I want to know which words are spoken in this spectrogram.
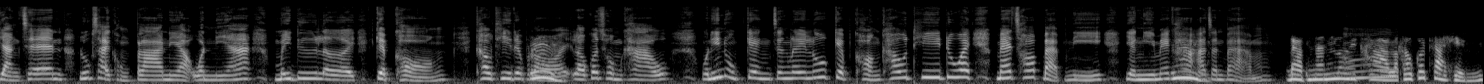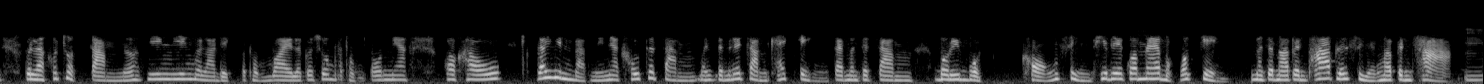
อย่างเช่น ลูกชายของปลาเนี่ยวันเนี้ยไม่ดื้อเลย เก็บของเข้าที่เรียบร้อย เราก็ชมเขาวันนี้หนูเก่งจังเลยลูกเก็บของเข้าที่ด้วย แม่ชอบแบบนี้ อย่างนี้ไหมคะอืมอาจารย์แบมแบบนั้นเลยค่ะอ๋อแล้วเขาก็จะเห็นเวลาเขาจดจำเนอะยิ่งยิ่งเวลาเด็กปฐมวัยแล้วก็ช่วงปฐมต้นเนี่ย พอเขาได้ยินแบบนี้เนี่ยเขาจะจำมันจะไม่ได้จำแค่เก่ง แต่มันจะจำบริบทของสิ่งที่เรียกว่าแม่บอกว่าเก่ง มันจะมาเป็นภาพและเสียงมาเป็นฉาก อืม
